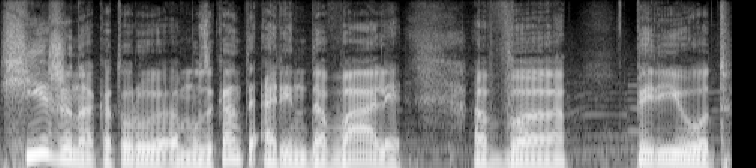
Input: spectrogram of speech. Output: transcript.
хижина, которую музыканты арендовали в период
